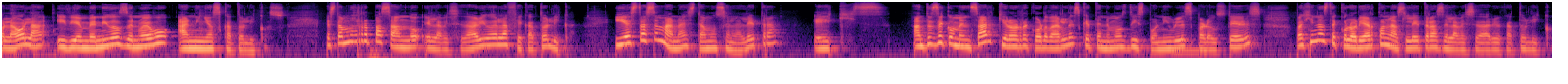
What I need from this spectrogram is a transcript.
Hola, hola y bienvenidos de nuevo a Niños Católicos. Estamos repasando el abecedario de la fe católica y esta semana estamos en la letra X. Antes de comenzar, quiero recordarles que tenemos disponibles para ustedes páginas de colorear con las letras del abecedario católico,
